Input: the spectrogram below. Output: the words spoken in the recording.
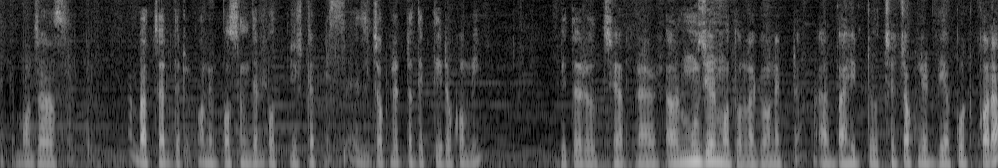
একটা মজা আছে। বাচ্চাদের অনেক পছন্দের বত্রিশটা পিস এই যে চকলেটটা দেখতে এরকমই। ভিতরে হচ্ছে আপনার, আর মুজের মতো লাগে অনেকটা। আর বাহিরটা হচ্ছে চকলেট দিয়ে কোট করা।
